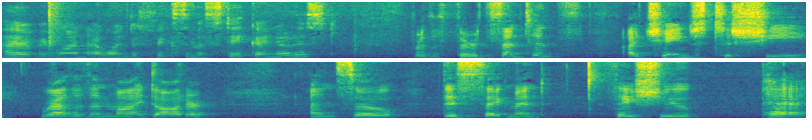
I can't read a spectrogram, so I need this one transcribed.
Hi everyone, I wanted to fix a mistake I noticed. For the third sentence, I changed to she rather than my daughter. And so this segment, Theishu Pe,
